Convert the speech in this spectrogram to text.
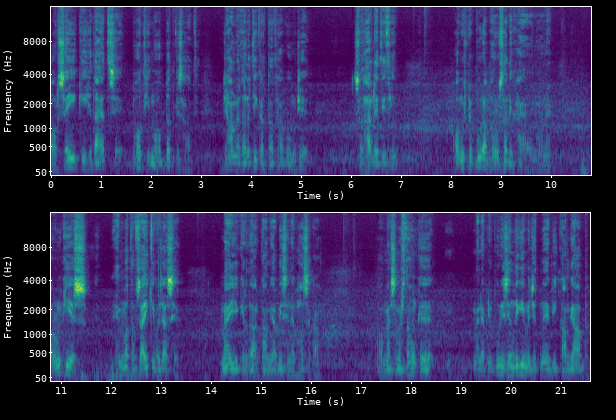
और सही की हिदायत से, बहुत ही मोहब्बत के साथ, जहाँ मैं गलती करता था, वो मुझे सुधार लेती थी। और मुझ पर पूरा भरोसा दिखाया उन्होंने। और उनकी इस हिम्मत अफजाई की वजह से, मैं ये किरदार कामयाबी से निभा सका। और मैं समझता हूँ कि मैंने अपनी पूरी ज़िंदगी में जितने भी कामयाब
